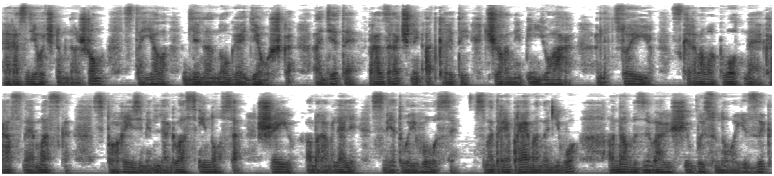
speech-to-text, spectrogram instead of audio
разделочным ножом, стояла длинноногая девушка, одетая в прозрачный открытый черный пеньюар. Лицо ее скрывала плотная красная маска с прорезями для глаз и носа. Шею обрамляли светлые волосы. Смотря прямо на него, она вызывающе высунула язык,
